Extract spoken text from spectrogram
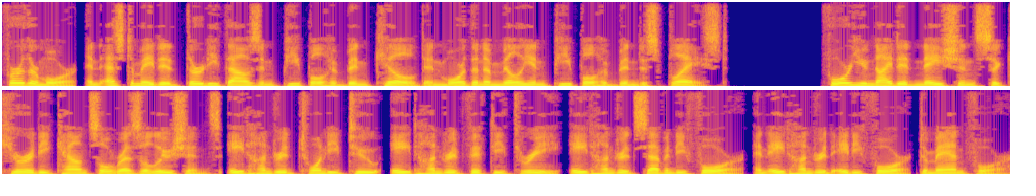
Furthermore, an estimated 30,000 people have been killed and more than a million people have been displaced. Four United Nations Security Council resolutions 822, 853, 874, and 884 demand for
